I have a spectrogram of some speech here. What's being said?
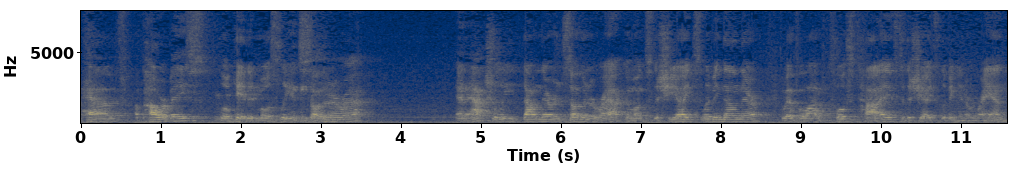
have a power base located mostly in southern Iraq. And actually, down there in southern Iraq, amongst the Shiites living down there, who have a lot of close ties to the Shiites living in Iran.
